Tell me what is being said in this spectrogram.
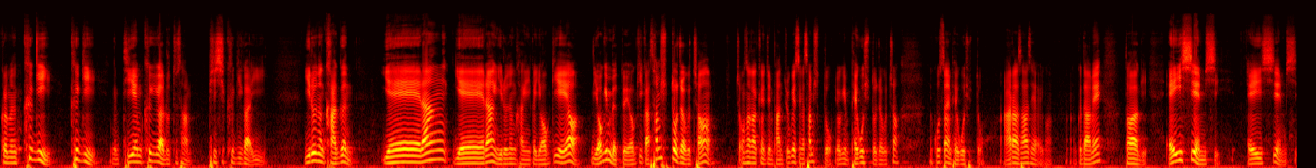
그러면 크기, 크기, DM 크기가 루트 3, BC 크기가 2. 이루는 각은 얘랑 얘랑 이루는 각이니까 여기에요. 여긴 몇 도예요? 여기가 30도죠, 그쵸? 정삼각형 지금 반쪽에 있으니까 30도. 여긴 150도죠, 그쵸? 코사인 150도. 알아서 하세요, 이거. 그 다음에 더하기 ACMC, ACMC.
